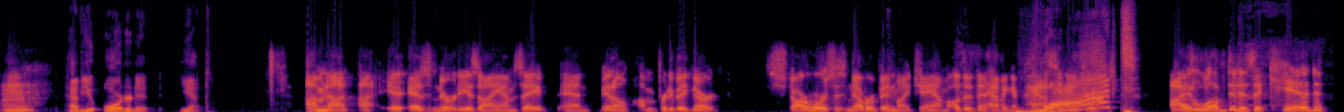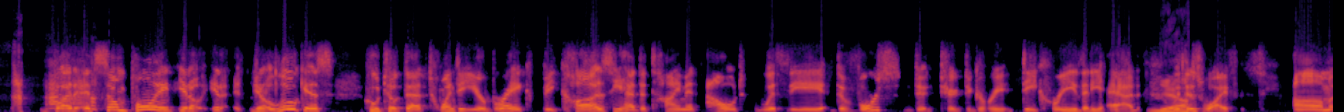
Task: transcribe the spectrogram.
Mm. Have you ordered it yet? I'm not I, as nerdy as I am, Czabe, and you know I'm a pretty big nerd. Star Wars has never been my jam, other than having a passing interest. What? I loved it as a kid, but at some point, you know, it, you know, Lucas, who took that 20 year break because he had to time it out with the divorce de- de- degree decree that he had Yeah. with his wife. Um,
